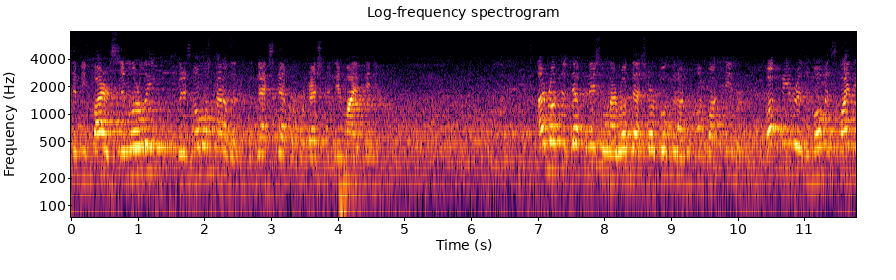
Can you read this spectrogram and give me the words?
can be fired similarly, but it's almost kind of the, the next step of progression, in my opinion. I wrote this definition when I wrote that short booklet on, on buck fever. Buck fever is the moment slightly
